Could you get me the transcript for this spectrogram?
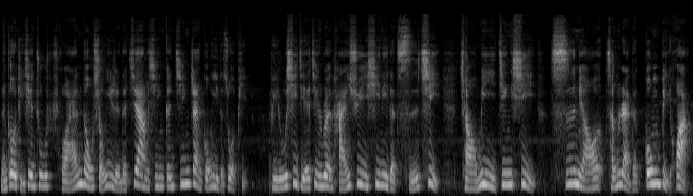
能够体现出传统手艺人的匠心跟精湛工艺的作品。比如细节浸润、含蓄细腻的瓷器。巧密精细、丝描层染的工笔画，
